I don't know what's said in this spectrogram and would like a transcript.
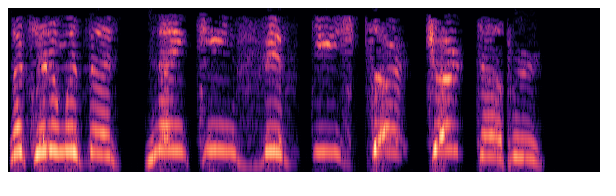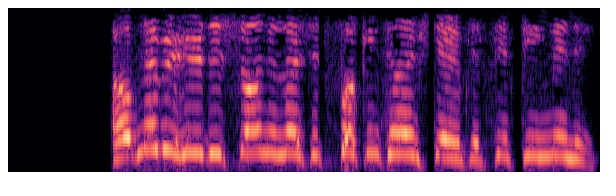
Let's hit 'em with that 1950s chart, chart topper. I'll never hear this song unless it's fucking time stamped at 15 minutes.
